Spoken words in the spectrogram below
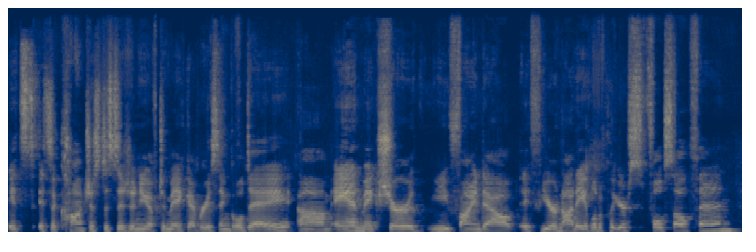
it's it's a conscious decision you have to make every single day um, and make sure you find out if you're not able to put your full self in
